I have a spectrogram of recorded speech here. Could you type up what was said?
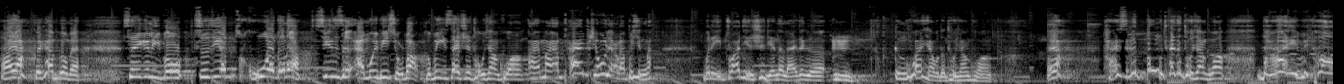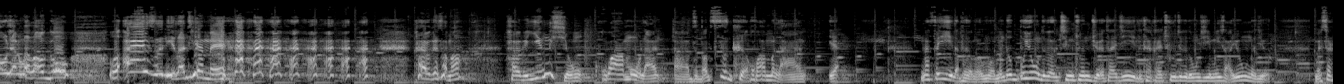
哎呀，快看朋友们，这个礼包直接获得了金色 MVP 球棒和微赛事头像框。哎呀妈呀，太漂亮了，不行了。我得抓紧时间的来这个更换一下我的头像框。哎呀，还是个动态的头像框，太漂亮了，老公，我爱死你了，天美！还有个什么？还有个英雄花木兰啊，这叫刺客花木兰耶。那废了，朋友们，我们都不用这个青春决赛季的，他还出这个东西没啥用了就，没事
